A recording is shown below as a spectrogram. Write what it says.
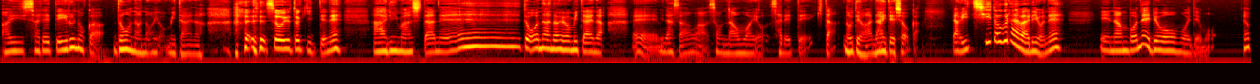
愛されているのかどうなのよみたいな。そういう時ってねありましたね。どうなのよみたいな、えー、皆さんはそんな思いをされてきたのではないでしょうか。だから一度ぐらいはあるよね。えー、なんぼね両思いでも。や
